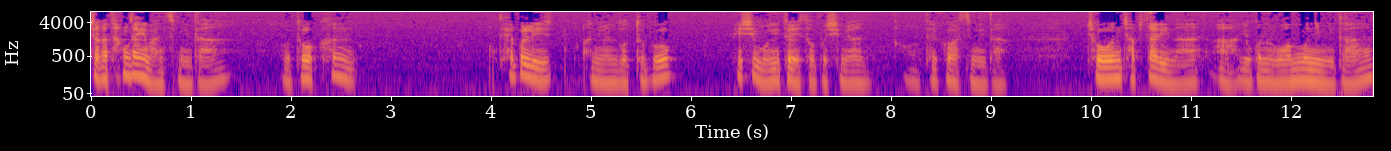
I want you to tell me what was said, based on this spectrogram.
글자가 상당히 많습니다. 이것도 큰 태블릿 아니면 노트북, PC 모니터에서 보시면 어, 될것 같습니다. 좋은 잡쌀이나 아 요거는 원문입니다.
